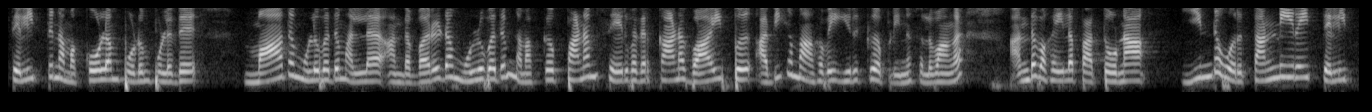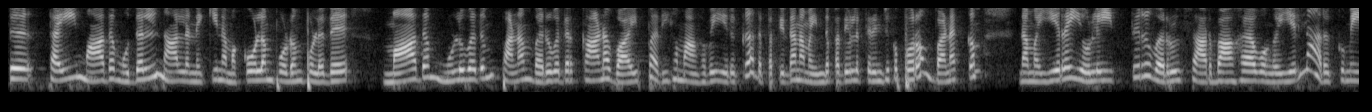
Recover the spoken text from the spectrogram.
தெளித்து நம்ம கோலம் போடும் பொழுது மாதம் முழுவதும் அல்ல அந்த வருடம் முழுவதும் நமக்கு பணம் சேர்வதற்கான வாய்ப்பு அதிகமாகவே இருக்குது அப்படின்னு சொல்லுவாங்க. அந்த வகையில் பார்த்தோன்னா இந்த ஒரு தண்ணீரை தெளித்து தை மாத முதல் நாள் அன்னைக்கு நம்ம கோலம் போடும் பொழுது மாதம் முழுவதும் பணம் வருவதற்கான வாய்ப்பு அதிகமாகவே இருக்குது அதை பற்றி தான் நம்ம இந்த பதிவில் தெரிஞ்சுக்க போகிறோம் வணக்கம். நம்ம இறையொளி திருவருள் சார்பாக உங்கள் எல்லாருக்குமே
